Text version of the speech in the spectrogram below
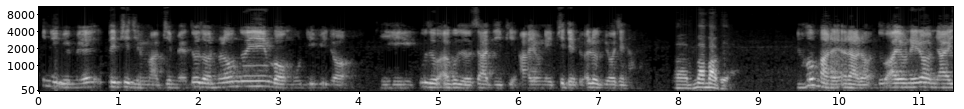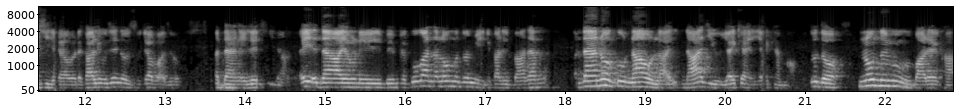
ဖြစ်နေပြီမဲ့သိဖြစ်ခြင်းမှာဖြစ်မယ်သို့တော့နှလုံးသွင်းပေါ်မူတည်ပြီးတော့ဒီကုသိုလ်အကုသိုလ်စသည်ဖြစ်အာယုန်တွေဖြစ်တယ်လို့အဲ့လိုပြောချင်တာအာမှန်ပါဗျာ ဟုတ်ပါတယ်အဲ့ဒါတော့သူအာယုန်တွေတော့အများကြီးရှိတယ်ပဲတခါလူချင်းတို့ဆိုကြပါစို့ အတန်တွေလည်းရှိတာအဲ့အတန်အာယုံတွေပြင်မဲ့ကိုကနှလုံးမသွင်းမီဒီကလေးဘာသာအတန်တော့ကိုနားကိုလာနားကြီးကိုရိုက်ခန့်ရိုက်ခန့်မှာသို့တော့နှလုံးသွင်းမှုမပါတဲ့အခါ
